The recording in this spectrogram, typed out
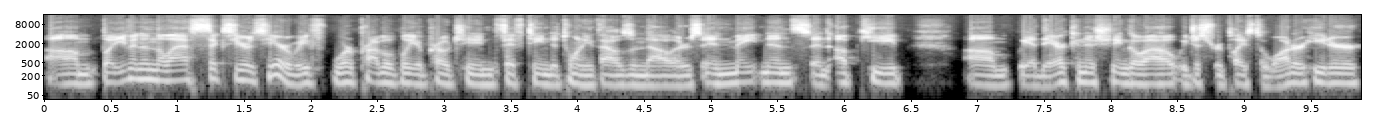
um, but even in the last six years here we've we're probably approaching 15 to 20000 dollars in maintenance and upkeep um, we had the air conditioning go out we just replaced a water heater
